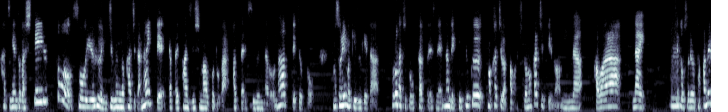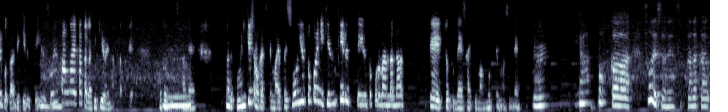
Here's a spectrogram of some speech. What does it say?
発言とかしていると、そういうふうに自分の価値がないって、やっぱり感じてしまうことがあったりするんだろうなって、ちょっと、まあ、それにも気づけたところがちょっと大きかったですね。なんで結局、まあ、価値は変わる。人の価値っていうのはみんな変わらないけど、それを高めることができるっていう、うん、そういう考え方ができるようになったってことですかね。うん、なんでコミュニケーションの価値って、まあ、やっぱりそういうところに気づけるっていうところなんだなって、ちょっとね、最近は思ってますね。うん。いや、そっか。そうですよね。そっか。なんか、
